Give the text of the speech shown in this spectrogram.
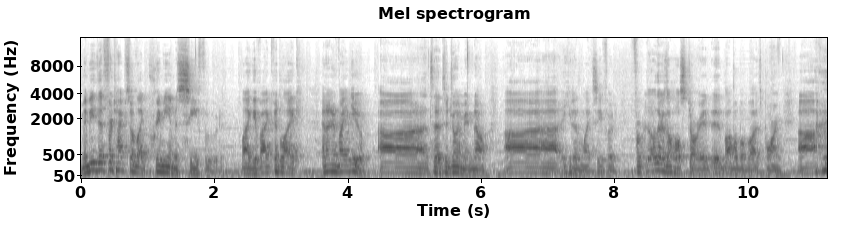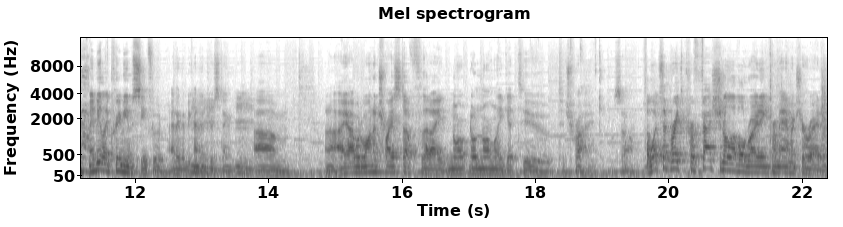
maybe different types of like premium seafood. Like if I could like, and I'd invite you uh, to, to join me. No, uh, he doesn't like seafood. For, oh, there's a whole story. It, it- blah blah blah blah. It's boring. Uh, maybe like premium seafood. I think that'd be kind of interesting. Um, uh, I, I would want to try stuff that I nor- don't normally get to to try. So, what separates professional level writing from amateur writing?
